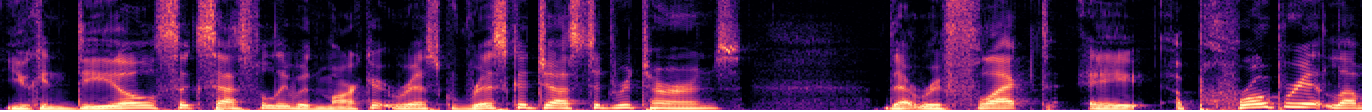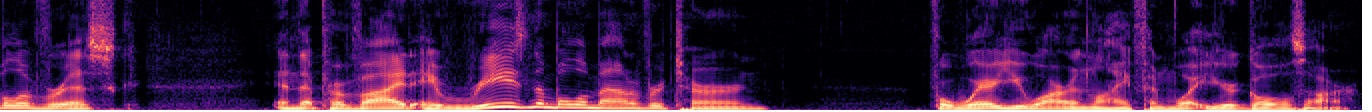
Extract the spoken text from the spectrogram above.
you can deal successfully with market risk, risk adjusted returns that reflect a appropriate level of risk and that provide a reasonable amount of return for where you are in life and what your goals are.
